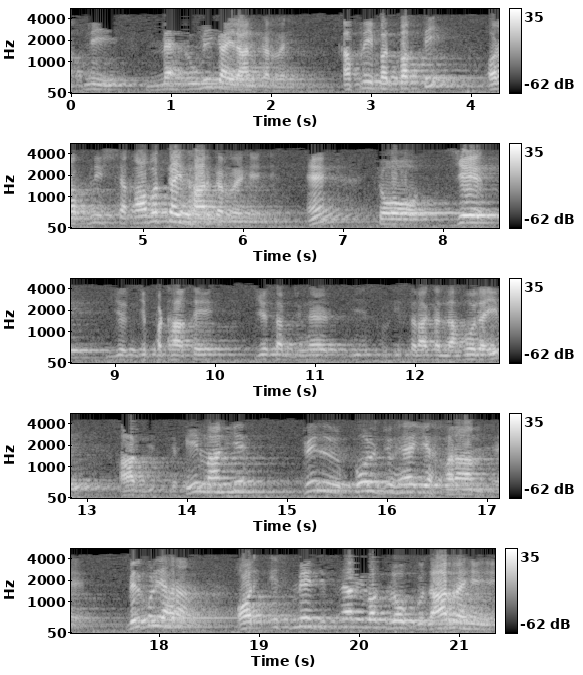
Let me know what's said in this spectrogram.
اپنی محرومی کا اعلان کر رہے ہیں، اپنی بدبختی اور اپنی ثقافت کا اظہار کر رہے ہیں تو یہ پٹاخے، یہ سب جو ہے اس طرح کا لاہو لعب، آپ یقین مانیے بالکل جو ہے یہ حرام ہے۔ بالکل یہ حرام۔ اور اس میں جتنا بھی وقت لوگ گزار رہے ہیں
